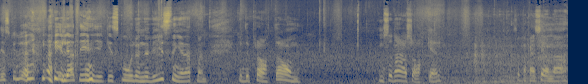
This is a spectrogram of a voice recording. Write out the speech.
det skulle jag gärna vilja att det ingick i skolundervisningen, att man kunde prata om, om sådana här saker. Så att man kan känna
